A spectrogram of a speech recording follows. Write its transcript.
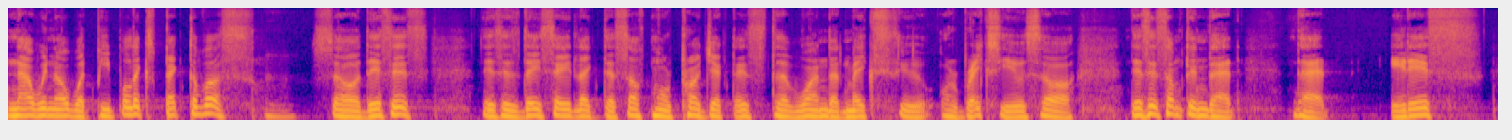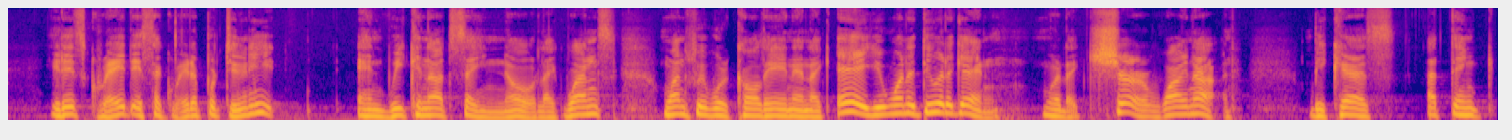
now we know what people expect of us. Mm-hmm. So this is this is they say like the sophomore project is the one that makes you or breaks you. So this is something that that it is it is great. It's a great opportunity and we cannot say no. Like once once we were called in and like, hey, you want to do it again? We're like, sure, why not? Because I think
